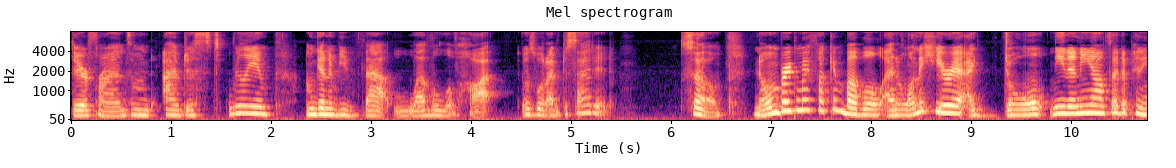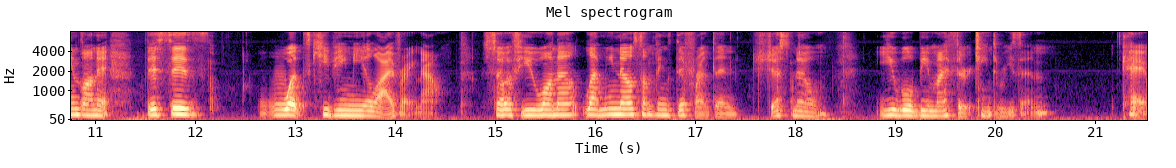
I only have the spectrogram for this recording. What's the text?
they're friends. I'm I just really I'm gonna be that level of hot is what I've decided. So no one break my fucking bubble. I don't want to hear it. I don't need any outside opinions on it. This is what's keeping me alive right now. So if you want to let me know something's different, then just know you will be my 13th reason. Okay.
